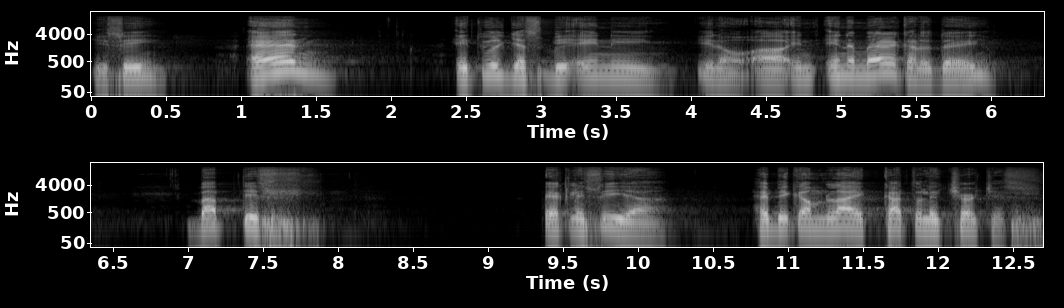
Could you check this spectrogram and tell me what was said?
You see? And it will just be any, you know, uh, in, in America today, Baptist ecclesia have become like Catholic churches.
